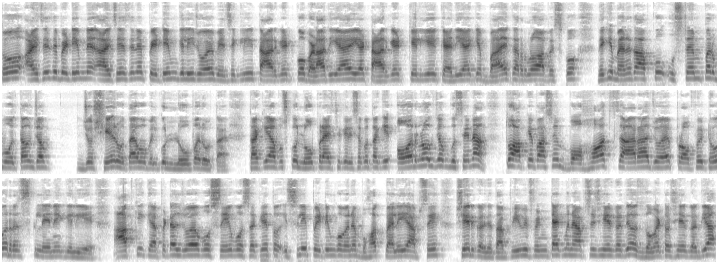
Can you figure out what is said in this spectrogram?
तो आईसीआईसी पेटीएम ने आईसीआईसी ने पेटीएम के लिए जो है बेसिकली टारगेट को बढ़ा दिया है, या टारगेट के लिए कह दिया है कि बाय कर लो आप इसको। देखिए, मैंने तो आपको उस टाइम पर बोलता हूँ, जब जो शेयर होता है वो बिल्कुल लो पर होता है, ताकि आप उसको लो प्राइस से खरीद सको, ताकि और लोग जब घुसे ना तो आपके पास में बहुत सारा जो है प्रॉफिट हो रिस्क लेने के लिए। आपकी कैपिटल जो है वो सेव हो सके तो इसलिए पेटीएम को मैंने बहुत पहले ही आपसे शेयर कर दिया था। पीवी फिनटेक मैंने आपसे शेयर कर दिया, और जोमेटो शेयर कर दिया।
